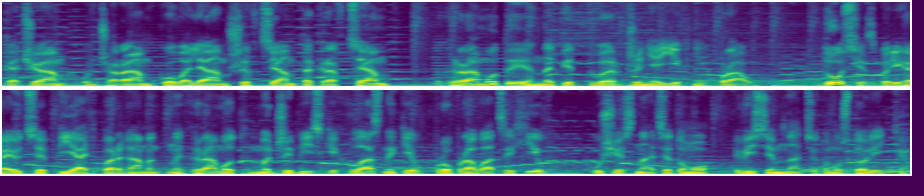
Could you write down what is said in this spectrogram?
ткачам, гончарам, ковалям, шивцям та кравцям грамоти на підтвердження їхніх прав. Досі зберігаються п'ять пергаментних грамот меджибійських власників про права цехів у 16-18 століттях.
